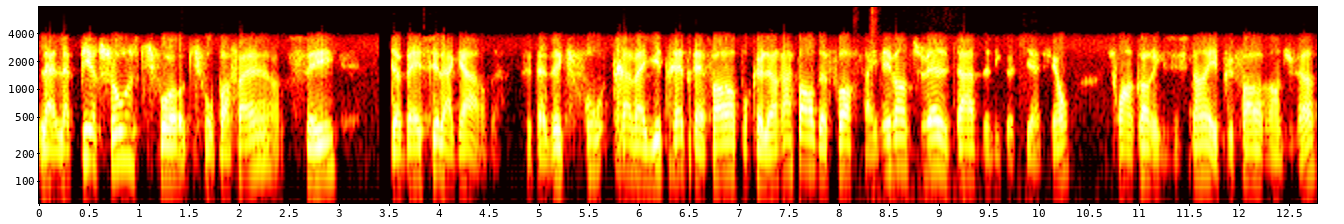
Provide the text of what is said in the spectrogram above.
la, pire chose qu'il faut qu'il faut pas faire, c'est de baisser la garde. C'est-à-dire qu'il faut travailler très, très fort pour que le rapport de force à une éventuelle table de négociation soit encore existant et plus fort rendu là.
